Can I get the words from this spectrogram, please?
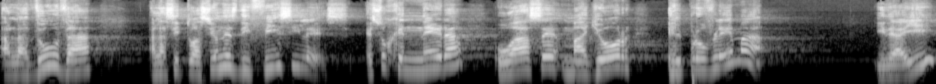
a la duda, a las situaciones difíciles, eso genera o hace mayor el problema. Y de ahí,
